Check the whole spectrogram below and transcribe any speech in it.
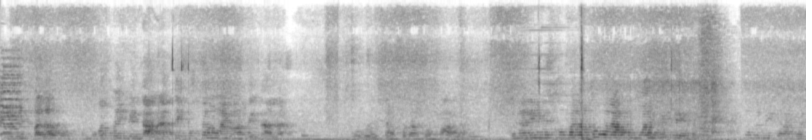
Init pala. Bukas pa yung bintana. Take, buksan mo nga yung mga bintana. Bubalisan ko lang itong pala. Kung nalinis ko pa lang ito, wala akong wanted eh. Madumi ka agad.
